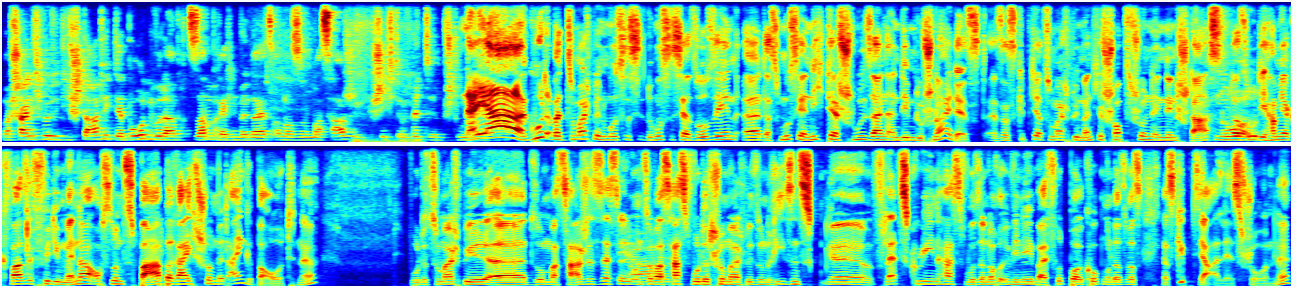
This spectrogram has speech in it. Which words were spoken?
Wahrscheinlich würde die Statik, der Boden würde einfach zusammenbrechen, wenn da jetzt auch noch so eine Massagegeschichte mit dem Stuhl Naja, wäre. gut, aber zum Beispiel, du musst es, du musst es ja so sehen, äh, das muss ja nicht der Stuhl sein, an dem du schneidest. Also es gibt ja zum Beispiel manche Shops schon in den Staaten so. oder so, die haben ja quasi für die Männer auch so einen Spa-Bereich schon mit eingebaut, ne? Wo du zum Beispiel äh, so Massagesessel ja. und sowas hast, wo du zum Beispiel so einen riesen äh, Flatscreen hast, wo sie noch irgendwie nebenbei Football gucken oder sowas. Das gibt's ja alles schon, ne?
